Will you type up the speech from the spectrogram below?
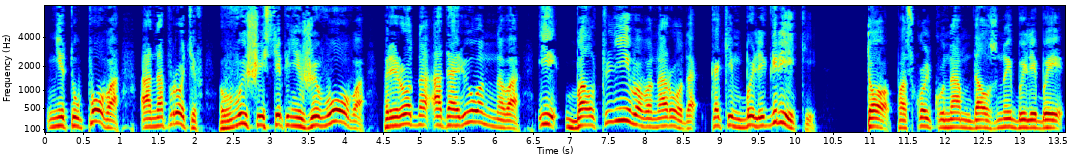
не тупого, а, напротив, в высшей степени живого, природно одаренного и болтливого народа, каким были греки, то, поскольку нам должны были бы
